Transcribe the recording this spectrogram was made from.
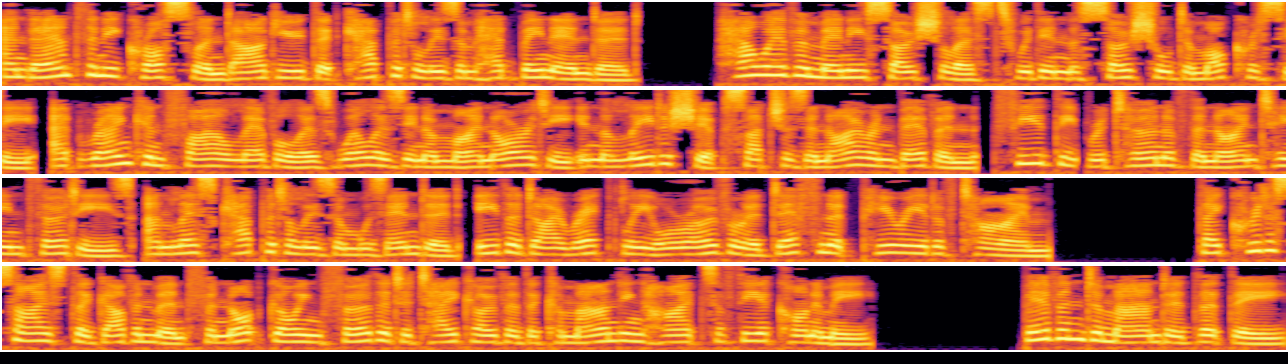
And Anthony Crosland argued that capitalism had been ended. However many socialists within the social democracy, at rank-and-file level as well as in a minority in the leadership such as Aneurin Bevan, feared the return of the 1930s unless capitalism was ended, either directly or over a definite period of time. They criticized the government for not going further to take over the commanding heights of the economy. Bevan demanded that the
